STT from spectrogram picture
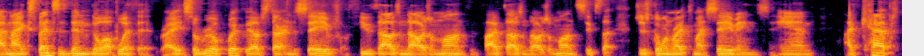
I, my expenses didn't go up with it, right? So real quickly, I was starting to save a few thousand dollars a month, and five thousand dollars a month, six, just going right to my savings. And I kept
